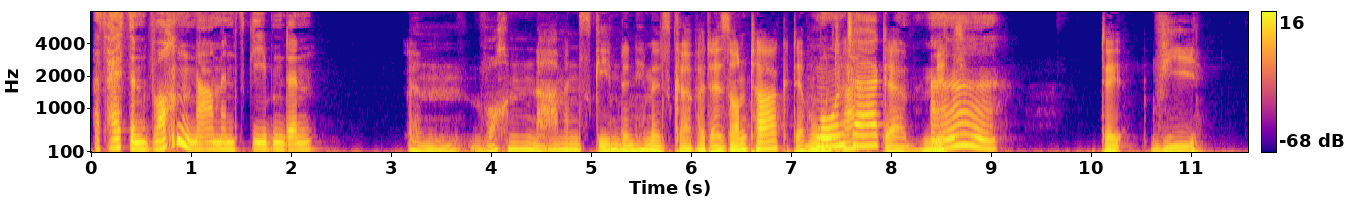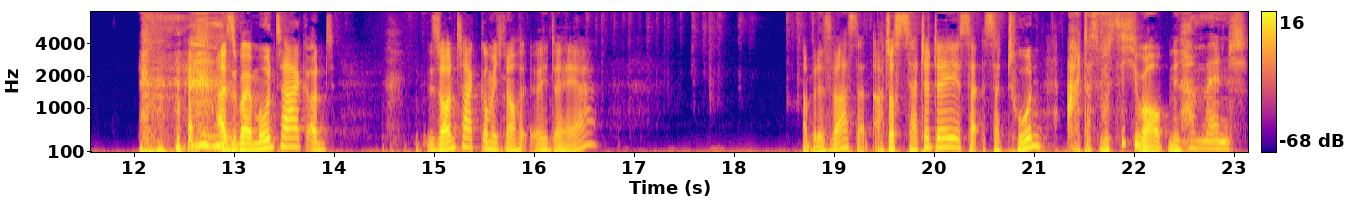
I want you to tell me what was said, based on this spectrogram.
Was heißt denn Wochennamensgebenden? Ähm, Wochen namensgebenden Himmelskörper. Der Sonntag, der Montag, Montag. der Mit, Ah, Der, wie? also bei Montag und Sonntag komme ich noch hinterher. Aber das war's dann. Ach doch, Saturday, Sa Saturn? Ach, das wusste ich überhaupt nicht. oh Mensch.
